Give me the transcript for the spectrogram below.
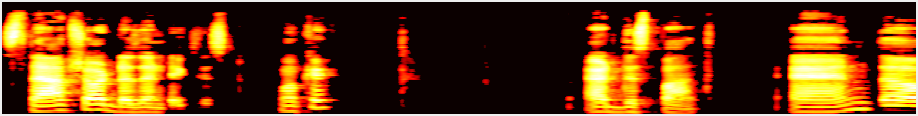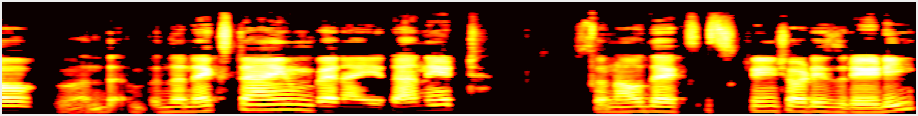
Snapshot doesn't exist okay at this path. And the, the, the next time when I run it so now the screenshot is ready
